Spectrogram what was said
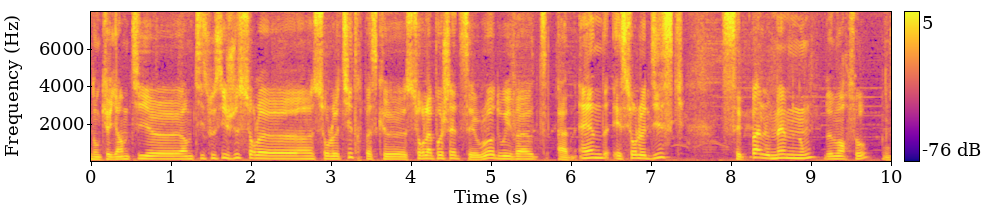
Donc il y a un petit, euh, un petit souci juste sur le, sur le titre parce que sur la pochette c'est Road Without an End et sur le disque c'est pas le même nom de morceau. Donc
